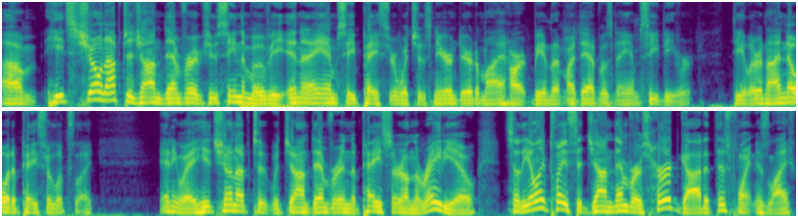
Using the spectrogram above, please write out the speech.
um, he's shown up to John Denver, if you've seen the movie, in an AMC Pacer, which is near and dear to my heart, being that my dad was an AMC dealer, dealer, and I know what a Pacer looks like. Anyway, he had shown up to with John Denver in the Pacer on the radio. So the only place that John Denver has heard God at this point in his life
